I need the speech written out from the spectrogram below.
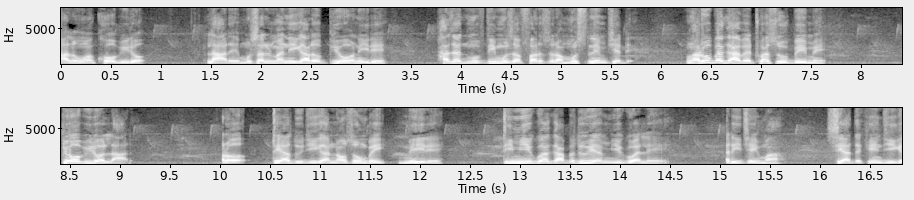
အားလုံးကခေါ်ပြီးတော့လာတယ်မွတ်စလမန်တွေကတော့ပြောနေတယ်ဟာဇတ်မုဖတီမူဆာဖာဆိုတာမွတ်စလင်ဖြစ်တယ်ငါတို့ဘက်ကပဲထွက်ဆိုပေးမယ်ပျော်ပြီးတော့လာတယ်အဲ့တော့တရားသူကြီးကနောက်ဆုံးပိတ်မေးတယ်ဒီမြေခွက်ကဘသူရဲ့မြေခွက်လဲ အဲ့ဒီအချိန်မှာဆရာသခင်ကြီးက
